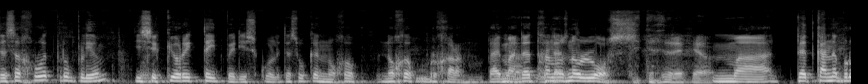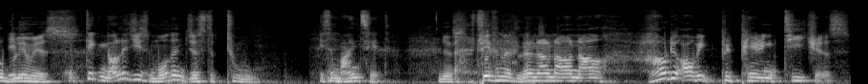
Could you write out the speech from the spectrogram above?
Dis 'n groot probleem, die sekuriteit by die skool. Dit is ook 'n nog 'n nog 'n program. By, maar ja, dit gaan dat, ons nou los. Dis reg, ja. Maar dit kan 'n probleem wees. Technology is more than just a tool. It's a mindset. Yes, definitely. No, no, no, no. How do are we preparing teachers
